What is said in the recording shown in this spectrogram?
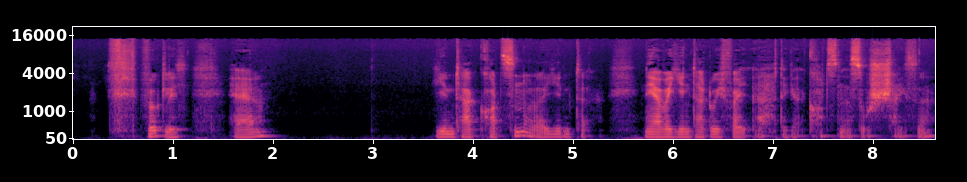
Wirklich. Hä? Jeden Tag kotzen oder jeden Tag. Nee, aber jeden Tag Durchfall. Ach, Digga, kotzen ist so scheiße.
